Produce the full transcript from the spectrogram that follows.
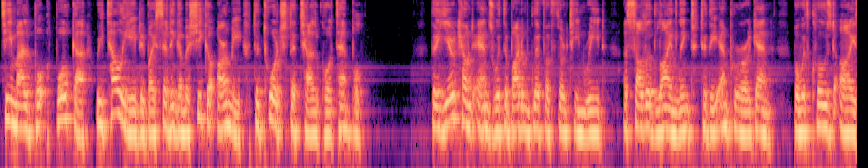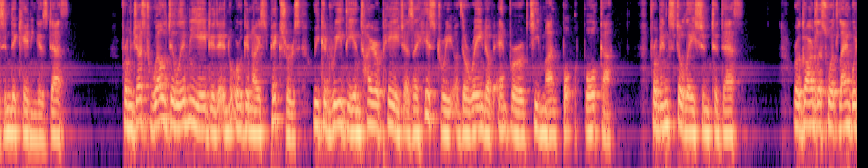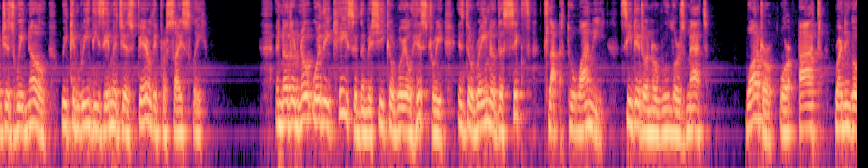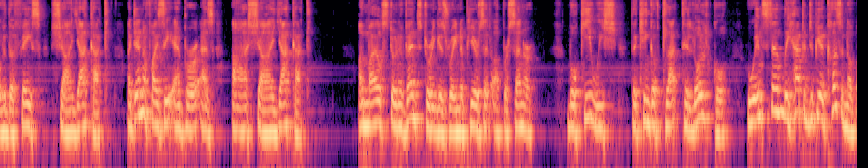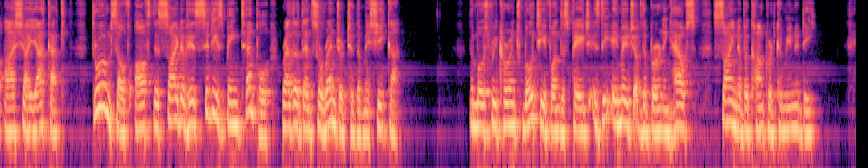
Chimalpopoca retaliated by sending a Mexica army to torch the Chalco temple. The year count ends with the bottom glyph of 13 reed, a solid line linked to the emperor again, but with closed eyes indicating his death. From just well delineated and organized pictures, we could read the entire page as a history of the reign of Emperor Chimalpopoca, from installation to death. Regardless what languages we know, we can read these images fairly precisely. Another noteworthy case in the Mexica royal history is the reign of the sixth Tlatoani, seated on a ruler's mat. Water, or at, running over the face, Xayacatl, identifies the emperor as Axayacatl. A milestone event during his reign appears at upper center. Moquihuix, the king of Tlatelolco, who incidentally happened to be a cousin of Axayacatl, threw himself off the side of his city's main temple rather than surrender to the Mexica. The most recurrent motif on this page is the image of the burning house, sign of a conquered community.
